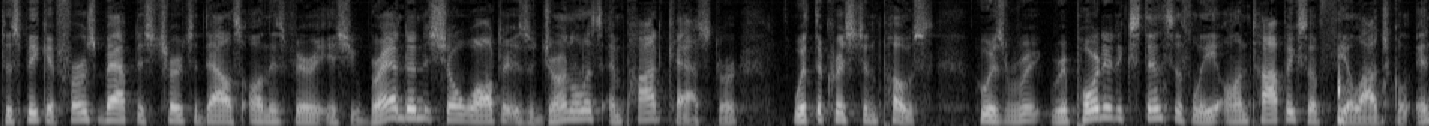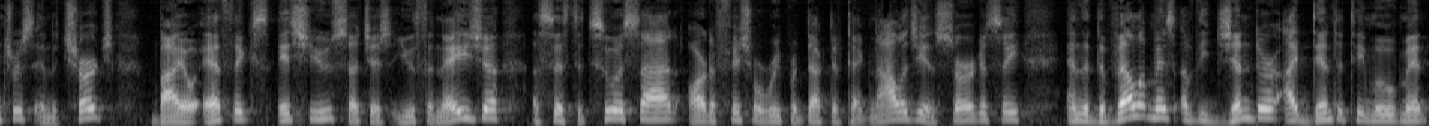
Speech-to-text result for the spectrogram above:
to speak at First Baptist Church of Dallas on this very issue. Brandon Showalter is a journalist and podcaster with the Christian Post who has re- reported extensively on topics of theological interest in the church, bioethics issues such as euthanasia, assisted suicide, artificial reproductive technology and surrogacy, and the developments of the gender identity movement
